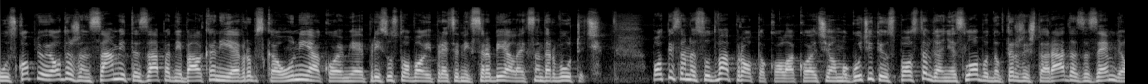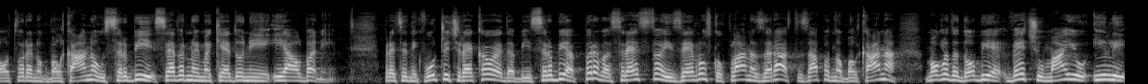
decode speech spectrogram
U Skoplju je održan samit Zapadni Balkan i Evropska unija, kojem je prisustovao i predsednik Srbije Aleksandar Vučić. Potpisana su dva protokola koja će omogućiti uspostavljanje slobodnog tržišta rada za zemlje otvorenog Balkana u Srbiji, Severnoj Makedoniji i Albaniji. Predsednik Vučić rekao je da bi Srbija prva sredstva iz Evropskog plana za rast Zapadnog Balkana mogla da dobije već u maju ili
